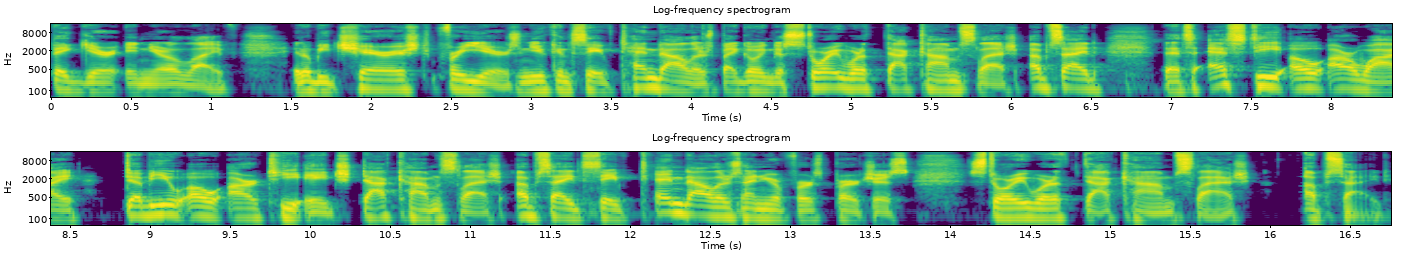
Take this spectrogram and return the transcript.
figure in your life. It'll be cherished for years and you can save $10 by going to storyworth.com slash upside. That's S-T-O-R-Y W-O-R-T-H dot com slash upside. Save $10 on your first purchase. Storyworth.com slash upside.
